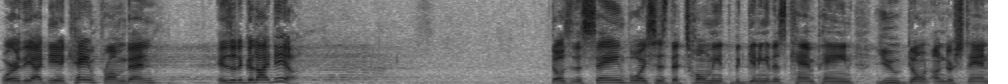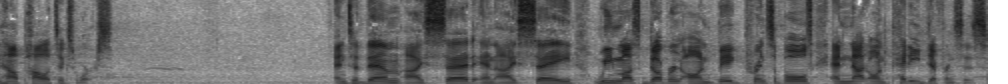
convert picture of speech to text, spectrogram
where the idea came from than is it a good idea? Those are the same voices that told me at the beginning of this campaign, you don't understand how politics works. And to them I said and I say, we must govern on big principles and not on petty differences.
